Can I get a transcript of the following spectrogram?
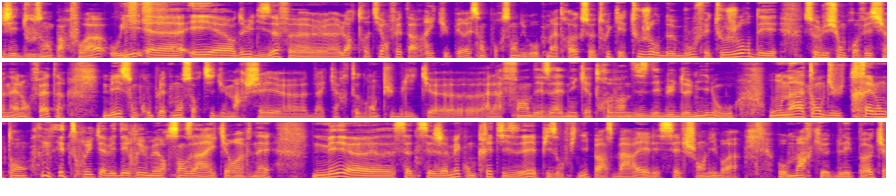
J'ai 12 ans parfois, oui. Euh, et euh, en 2019, euh, Lord Trottier en fait a récupéré 100% du groupe Matrox. Ce truc est toujours debout, fait toujours des solutions professionnelles en fait, mais ils sont complètement sortis du marché euh, de la carte grand public euh, à la fin des années 90, début 2000, où on a attendu très longtemps des trucs, il y avait des rumeurs sans arrêt qui revenaient, mais euh, ça ne s'est jamais concrétisé, et puis ils ont fini par se barrer et laisser le champ libre aux marques de l'époque.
